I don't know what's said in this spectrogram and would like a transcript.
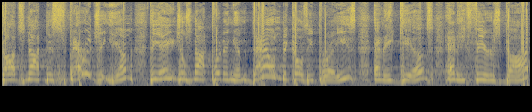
God's not disparaging him. The angel's not putting him down because he prays and he gives and he fears God.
